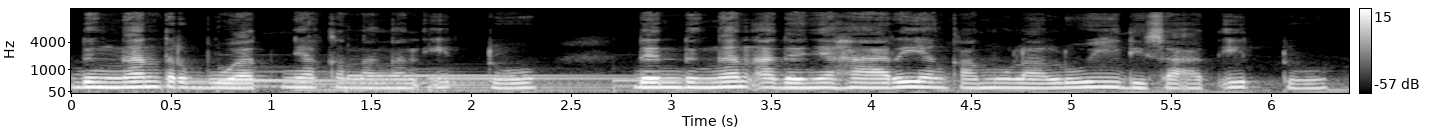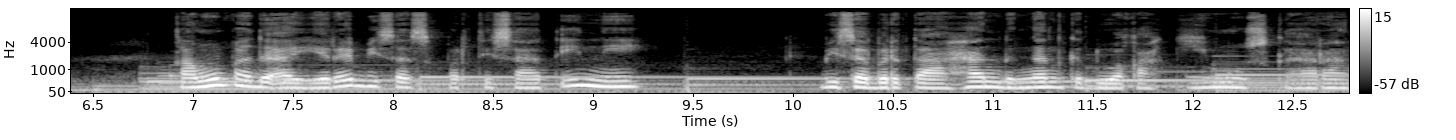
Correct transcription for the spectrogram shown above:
dengan terbuatnya kenangan itu, dan dengan adanya hari yang kamu lalui di saat itu, kamu pada akhirnya bisa seperti saat ini, bisa bertahan dengan kedua kakimu sekarang.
